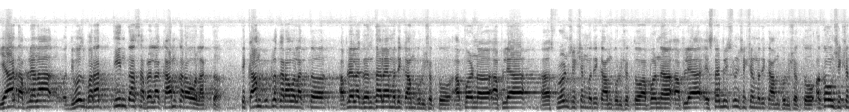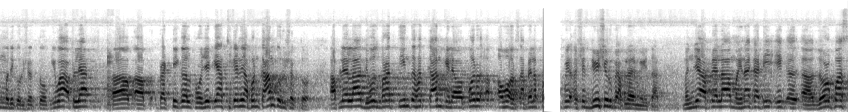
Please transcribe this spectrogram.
यात आपल्याला दिवसभरात तीन तास आपल्याला काम करावं लागतं. ते काम कुठलं करावं लागतं? आपल्याला ग्रंथालयामध्ये काम करू शकतो. आपण आपल्या स्टुडंट सेक्शनमध्ये काम करू शकतो. आपण आपल्या एस्टॅब्लिशमेंट सेक्शनमध्ये काम करू शकतो. अकाउंट सेक्शनमध्ये करू शकतो. किंवा आपल्या प्रॅक्टिकल प्रोजेक्ट या ठिकाणी आपण काम करू शकतो. आपल्याला दिवसभरात तीन तासात काम केल्यावर पर अवर्स आपल्याला असे दीडशे रुपये आपल्याला मिळतात. म्हणजे आपल्याला महिन्याकाठी एक जवळपास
